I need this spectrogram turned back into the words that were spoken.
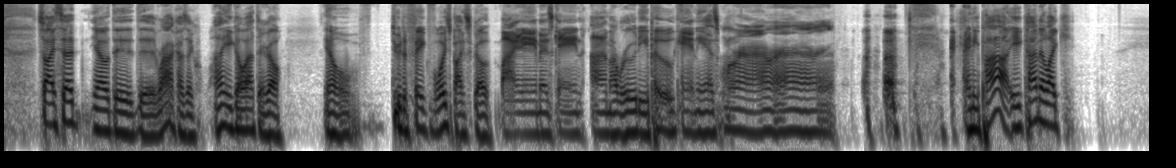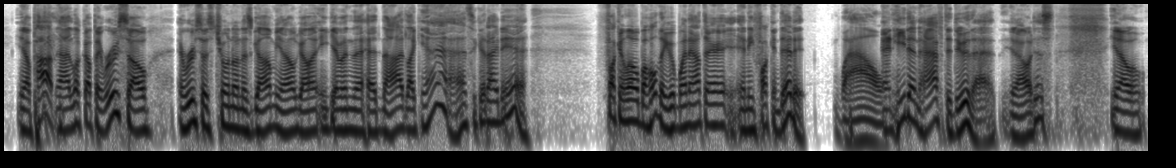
So I said, you know, the the Rock. I was like, why don't you go out there and go, you know, do the fake voice box. Go, my name is Kane. I'm a Rudy Poo candy ass. And he pop. He kind of like, you know, pop. And I look up at Russo, and Russo's chewing on his gum. You know, going, he giving the head nod, like, yeah, that's a good idea. Fucking lo and behold, they went out there and he fucking did it wow. and he didn't have to do that. You know, just you know,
